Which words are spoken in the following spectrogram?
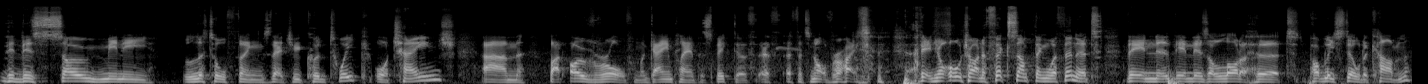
There's so many little things that you could tweak or change. Um, but overall, from a game plan perspective, if, if it's not right, then you're all trying to fix something within it, then, then there's a lot of hurt probably still to come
